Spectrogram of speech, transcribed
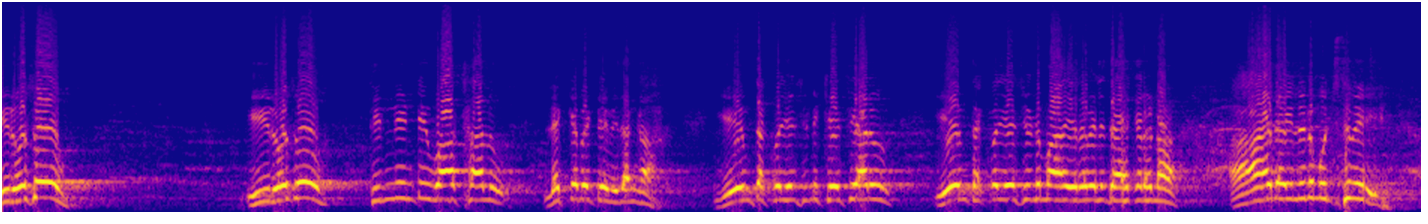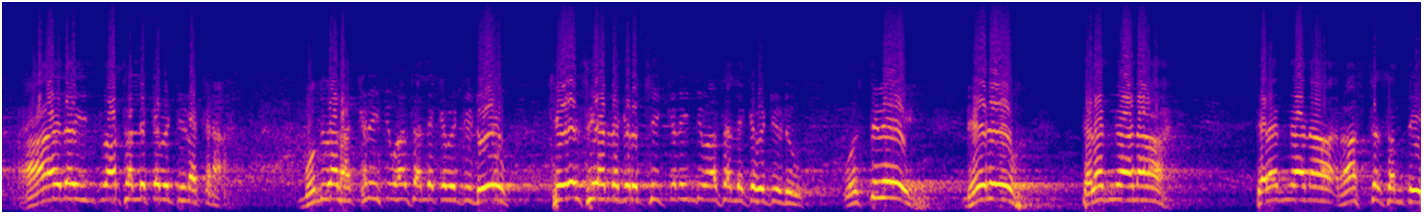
ఈరోజు ఈరోజు తిన్నింటి వాసాలు లెక్కబెట్టే విధంగా ఏం తక్కువ చేసిండు కేసీఆర్ ఏం తక్కువ చేసిండు మా ఇరవై దయాకరణ ఆయన ఇల్లును ముంచుతుంది ఆయన ఇంటి వాసాలు లెక్క పెట్టిండు అక్కడ. ముందుగా అక్కడ ఇంటి వాసాలు లెక్క పెట్టిండు. కేసీఆర్ దగ్గర వచ్చి ఇక్కడ ఇంటి వాసాలు లెక్క పెట్టిండు. వస్తువి నేను తెలంగాణ తెలంగాణ రాష్ట్ర సమితి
